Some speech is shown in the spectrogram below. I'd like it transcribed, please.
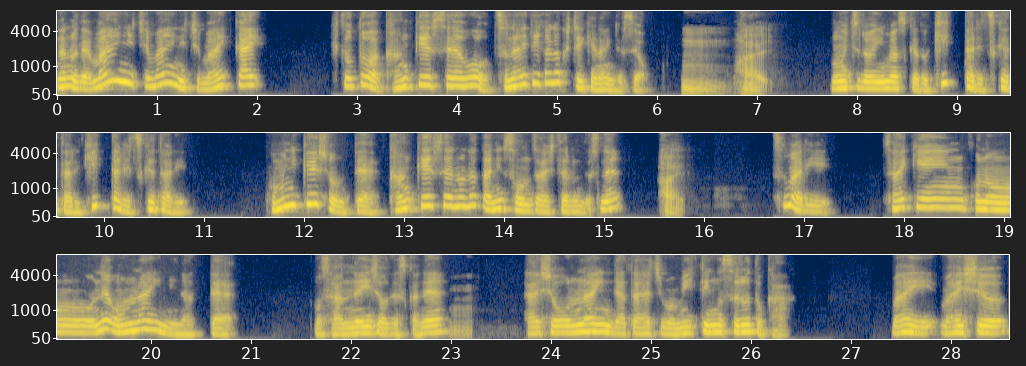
なので、毎日毎日毎回、人とは関係性をつないでいかなくちゃいけないんですよ。うん、はい。もう一度言いますけど、切ったりつけたり、切ったりつけたり。コミュニケーションって関係性の中に存在してるんですね。はい。つまり、最近、このね、オンラインになって、もう3年以上ですかね。最初オンラインで私たちもミーティングするとか、毎、毎週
